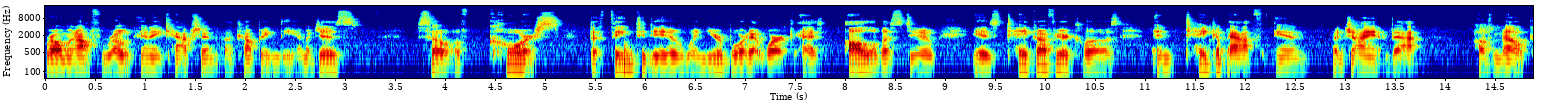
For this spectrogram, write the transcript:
Romanov wrote in a caption accompanying the images. So, of course, the thing to do when you're bored at work, as all of us do, is take off your clothes and take a bath in a giant vat of milk.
